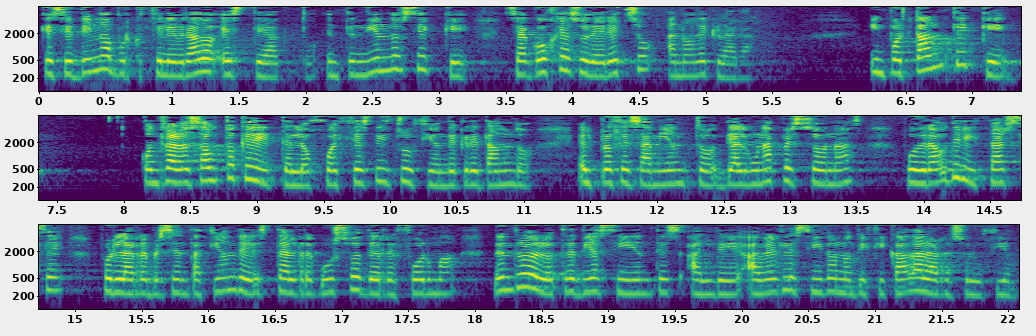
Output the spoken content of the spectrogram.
que se tenga por celebrado este acto, entendiéndose que se acoge a su derecho a no declarar. Importante que, contra los autos que dicten los jueces de instrucción decretando el procesamiento de algunas personas, podrá utilizarse por la representación de ésta el recurso de reforma dentro de los tres días siguientes al de haberle sido notificada la resolución,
